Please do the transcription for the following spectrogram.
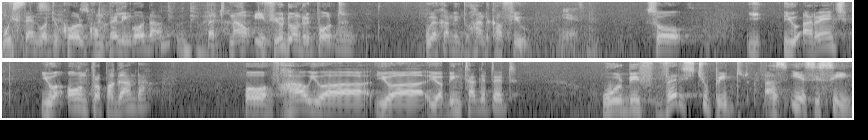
We send what you call compelling order, that now if you don't report, we are coming to handcuff you. Yeah. So you, you arrange your own propaganda of how you are, you are, you are being targeted will be very stupid as EACC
